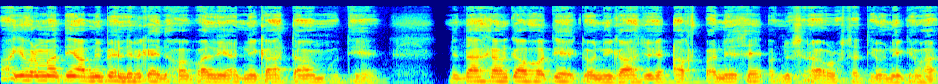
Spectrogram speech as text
آگے حرمات آپ نے پہلے بھی کئی دفعہ پڑھ لیا، نکاح تام ہوتی ہے۔ نکاح خان کب ہوتی ہے، ایک تو نکاح جو ہے عقد پڑھنے سے اور دوسرا رخصتی ہونے کے بعد۔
